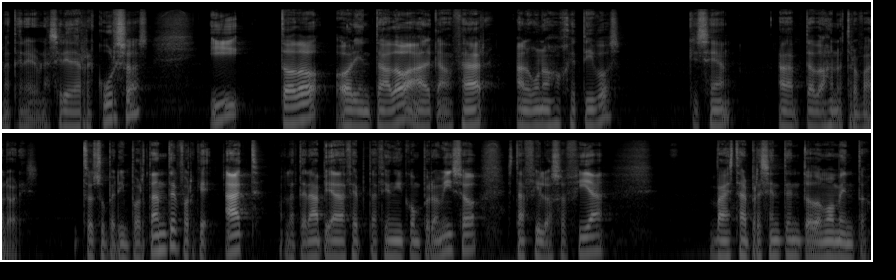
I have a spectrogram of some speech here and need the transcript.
va a tener una serie de recursos y todo orientado a alcanzar algunos objetivos que sean adaptados a nuestros valores. Esto es súper importante porque ACT, la terapia de aceptación y compromiso, esta filosofía va a estar presente en todo momento.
